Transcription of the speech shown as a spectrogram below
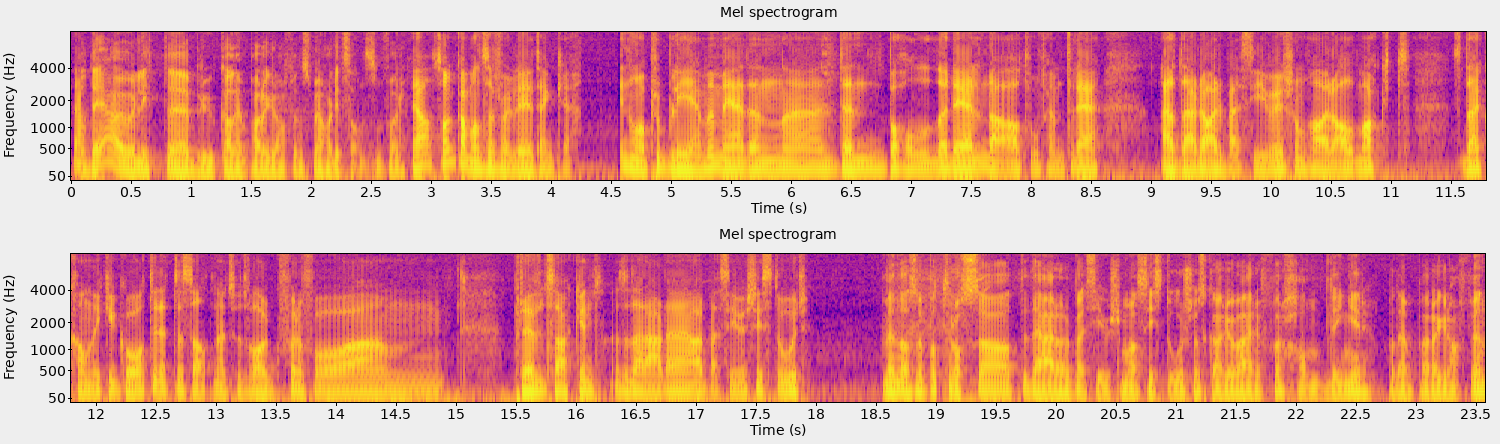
Ja. Og det er jo litt eh, bruk av den paragrafen som jeg har litt sansen for. Ja, sånn kan man selvfølgelig tenke. Noe av problemet med den, eh, den beholderdelen da, av 253 er at det er det arbeidsgiver som har all makt. Så der kan vi ikke gå til dette statnøttsutvalg for å få um, prøvd saken. Altså Der er det arbeidsgivers siste ord. Men altså på tross av at det er arbeidsgiver som har siste ord, så skal det jo være forhandlinger på den paragrafen.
